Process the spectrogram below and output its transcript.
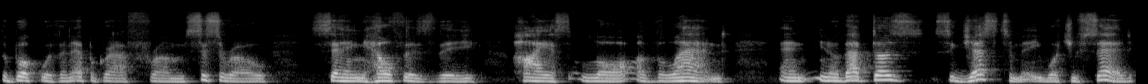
the book with an epigraph from Cicero saying health is the highest law of the land. And, you know, that does suggest to me what you've said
